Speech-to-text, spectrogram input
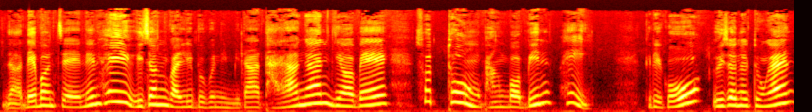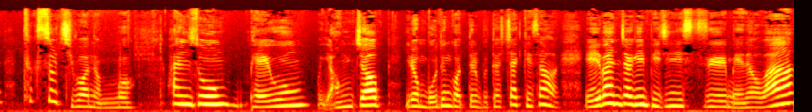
네 번째는 회의 의전 관리 부분입니다. 다양한 기업의 소통 방법인 회의, 그리고 의전을 통한 특수 지원 업무, 환송, 배웅, 영접 이런 모든 것들부터 시작해서 일반적인 비즈니스 매너와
